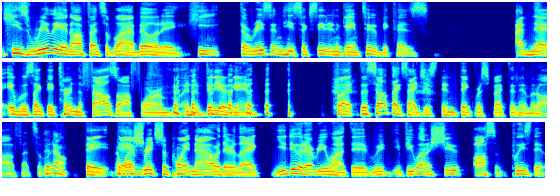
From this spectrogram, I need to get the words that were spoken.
he's really an offensive liability. He the reason he succeeded in game two because I've ne- it was like they turned the fouls off for him in a video game. But the Celtics, I just didn't think respected him at all offensively. they don't. They they have reached a point now where they're like, "You do whatever you want, dude. We, if you want to shoot, awesome, please do."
